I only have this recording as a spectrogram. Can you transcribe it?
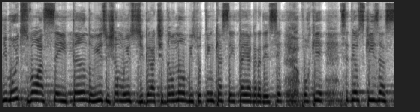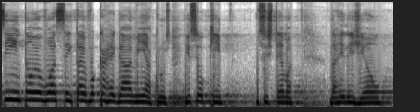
E muitos vão aceitando isso chamam isso de gratidão. Não, bispo, eu tenho que aceitar e agradecer, porque se Deus quis assim, então eu vou aceitar, eu vou carregar a minha cruz. Isso é o que o sistema da religião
